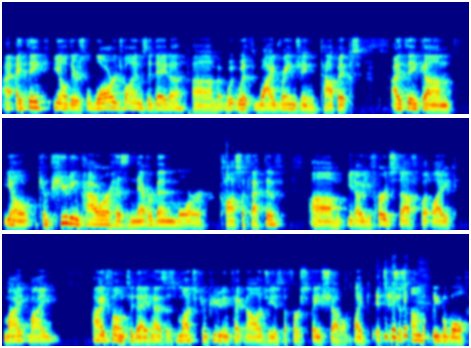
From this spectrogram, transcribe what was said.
I, I think you know there's large volumes of data um, w- with wide-ranging topics. I think um, you know computing power has never been more cost-effective. Um, you know, you've heard stuff, but like my my iPhone today has as much computing technology as the first space shuttle. Like it's it's just unbelievable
